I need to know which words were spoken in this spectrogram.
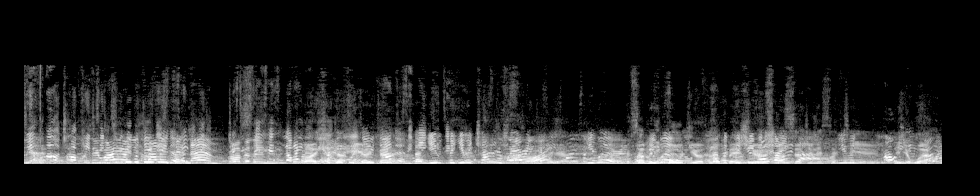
We them. march our kids into the are People do do challenging them. them rather than... Why should that be do okay? them, but you but you would challenge that, right? You would. If somebody called you a blonde Because bitch you who would was say misogynistic you to would- you in your workplace,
